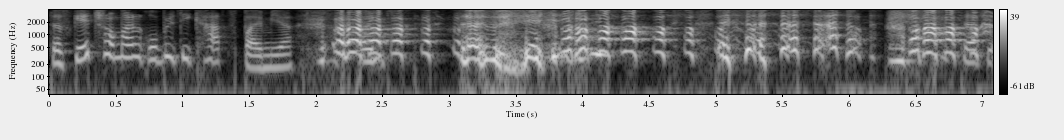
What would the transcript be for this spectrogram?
Das geht schon mal rubbelt die Katz bei mir. Und das, Tats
